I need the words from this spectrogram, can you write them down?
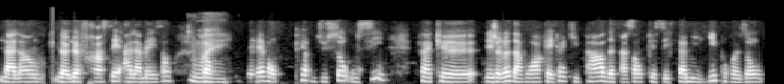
la langue, le, français à la maison. Donc, les élèves ont perdu ça aussi. Fait que déjà là, d'avoir quelqu'un qui parle de façon que c'est familier pour eux autres,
